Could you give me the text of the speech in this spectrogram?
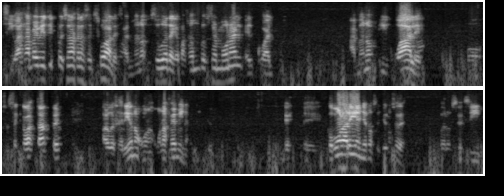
si vas a permitir personas transexuales, al menos asegúrate que pasa un proceso hormonal, el cual al menos iguale o se acerca bastante a lo que sería una, una, fémina. Este, ¿Cómo lo harían? Yo no sé, yo no sé. Pero sé, si,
